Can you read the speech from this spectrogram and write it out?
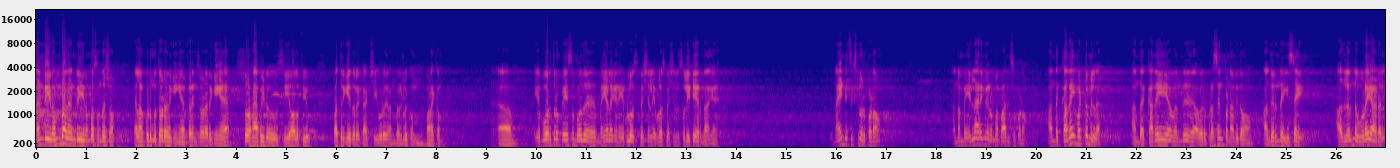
நன்றி ரொம்ப நன்றி ரொம்ப சந்தோஷம். எல்லாம் குடும்பத்தோட இருக்கீங்க ஃப்ரெண்ட்ஸோட இருக்கீங்க. So happy to see all of you பத்திரிகை தொலைக்காட்சி ஊடக நண்பர்களுக்கும் வணக்கம். ஒவ்வொருத்தரும் பேசும்போது மேலகன் எவ்வளோ ஸ்பெஷல் எவ்வளோ ஸ்பெஷல்னு சொல்லிட்டே இருந்தாங்க. நைன்டி சிக்ஸ்னு ஒரு படம். நம்ம எல்லாருமே ரொம்ப பாதிச்சப்படும். படம் அந்த கதை மட்டும் இல்லை அந்த கதையை வந்து அவர் ப்ரெசென்ட் பண்ண விதம் அதில் இருந்த இசை அதில் இருந்த உரையாடல்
